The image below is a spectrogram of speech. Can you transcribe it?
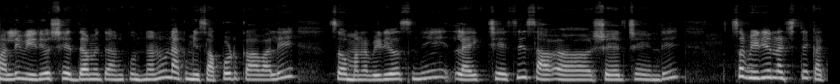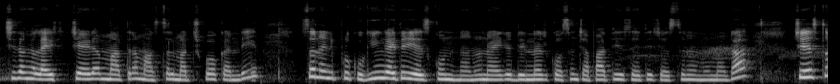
మళ్ళీ వీడియోస్ చేద్దామైతే అనుకుంటున్నాను. నాకు మీ సపోర్ట్ కావాలి. సో మన వీడియోస్ని లైక్ చేసి షేర్ చేయండి. సో వీడియో నచ్చితే ఖచ్చితంగా లైక్ చేయడం మాత్రం అస్సలు మర్చిపోకండి. సో నేను ఇప్పుడు కుకింగ్ అయితే చేసుకుంటున్నాను. నైట్ డిన్నర్ కోసం చపాతీస్ అయితే చేస్తున్నాను అనమాట చేస్తూ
